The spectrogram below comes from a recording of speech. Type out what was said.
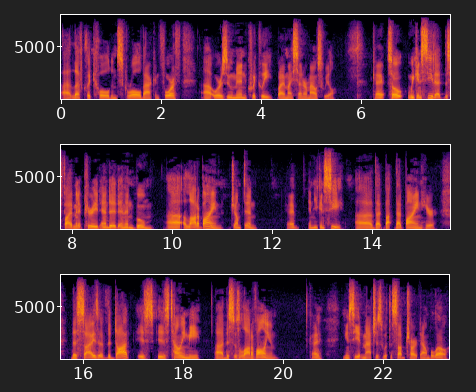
left-click, hold, and scroll back and forth, or zoom in quickly by my center mouse wheel. Okay, so we can see that this five minute period ended and then boom, uh, a lot of buying jumped in. Okay, and you can see uh, that that buying here. The size of the dot is is telling me uh, this is a lot of volume. Okay, you can see it matches with the sub chart down below.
